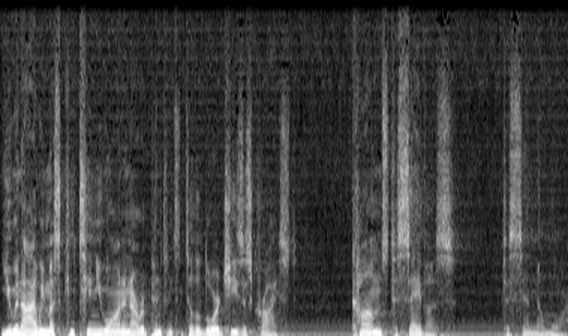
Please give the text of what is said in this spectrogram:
you and I, we must continue on in our repentance until the Lord Jesus Christ comes to save us to sin no more.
